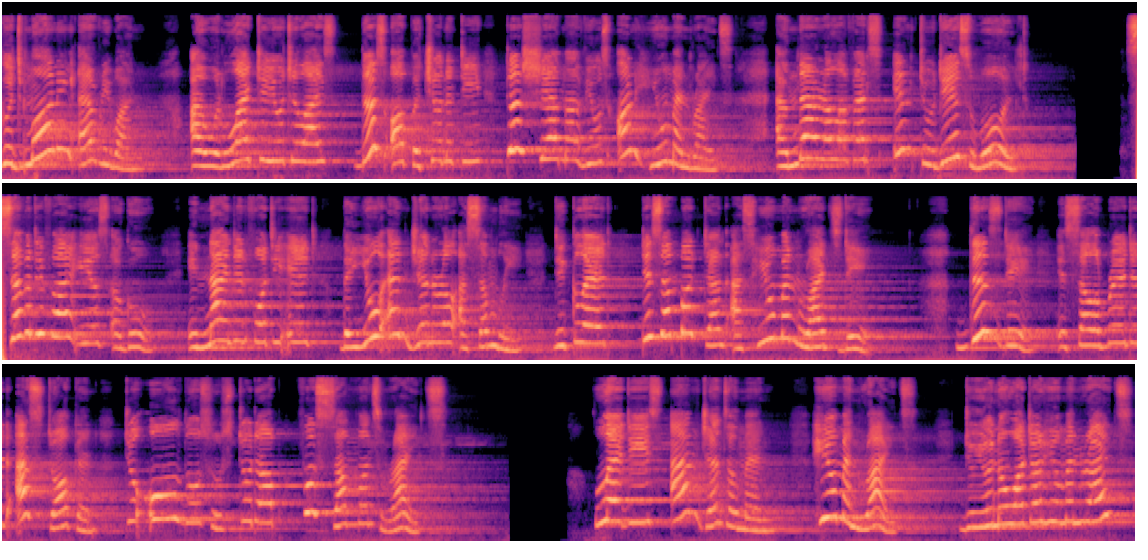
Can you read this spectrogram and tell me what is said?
Good morning, everyone. I would like to utilize this opportunity to share my views on human rights and their relevance in today's world. 75 years ago, in 1948, the UN General Assembly declared December 10th as Human Rights Day. This day is celebrated as token to all those who stood up for someone's rights. Ladies and gentlemen, human rights. Do you know what are human rights?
